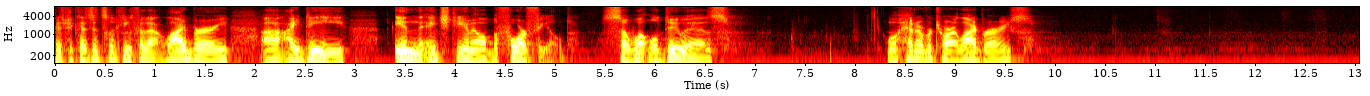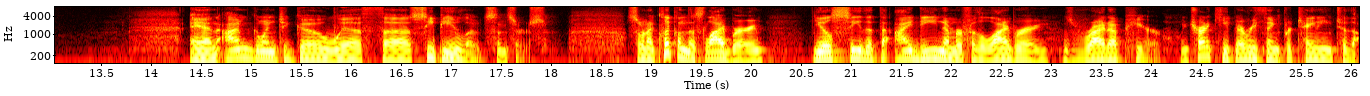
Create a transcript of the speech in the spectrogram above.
is because it's looking for that library uh, ID in the HTML before field. So what we'll do is we'll head over to our libraries and I'm going to go with uh, CPU load sensors. So when I click on this library, you'll see that the ID number for the library is right up here. We try to keep everything pertaining to the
